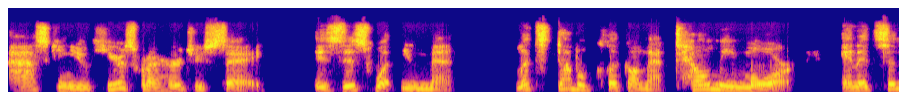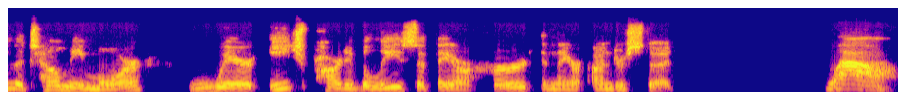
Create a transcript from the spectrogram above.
asking you, here's what I heard you say. Is this what you meant? Let's double click on that. Tell me more. And it's in the tell me more where each party believes that they are heard and they are understood. Wow.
